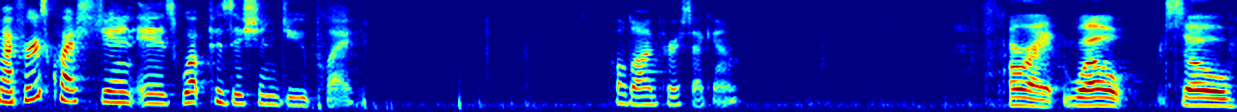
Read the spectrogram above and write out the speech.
my first question is, what position do you play? Hold on for a second. All right. Well, so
